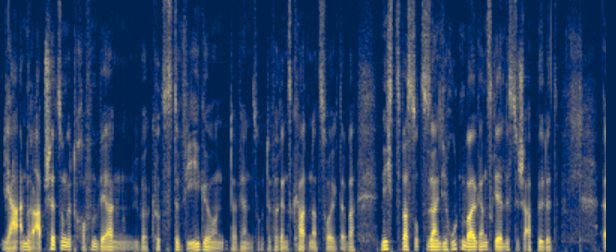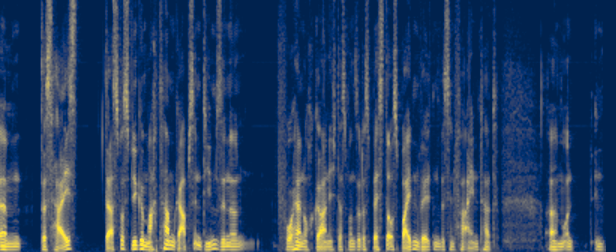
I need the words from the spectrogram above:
ja, andere Abschätzungen getroffen werden über kürzeste Wege und da werden so Differenzkarten erzeugt, aber nichts, was sozusagen die Routenwahl ganz realistisch abbildet. Ähm, das heißt, das, was wir gemacht haben, gab es in dem Sinne vorher noch gar nicht, dass man so das Beste aus beiden Welten ein bisschen vereint hat. Ähm, und in,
